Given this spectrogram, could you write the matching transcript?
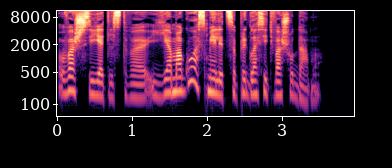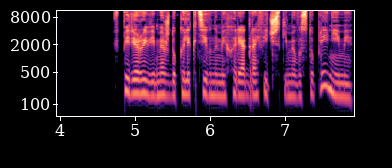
«Ваше сиятельство, я могу осмелиться пригласить вашу даму?» В перерыве между коллективными хореографическими выступлениями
